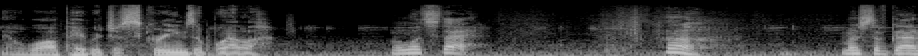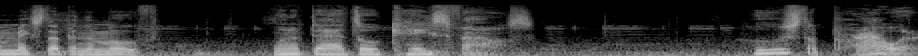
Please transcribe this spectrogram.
That wallpaper just screams Abuela. Well, what's that? Huh. Must have gotten mixed up in the move. One of Dad's old case files. Who's the Prowler?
